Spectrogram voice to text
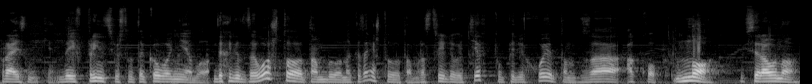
праздники. Да и в принципе, что такого не было. Доходило до того, что там было наказание, что там расстреливать тех, кто переходит там за окоп. Но все равно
